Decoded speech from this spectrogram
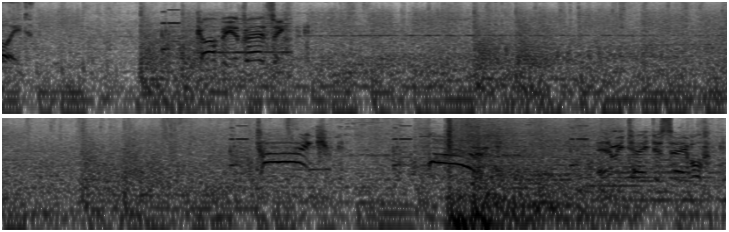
destroyed. Copy, advancing. Tank! Fire! Enemy tank disabled.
